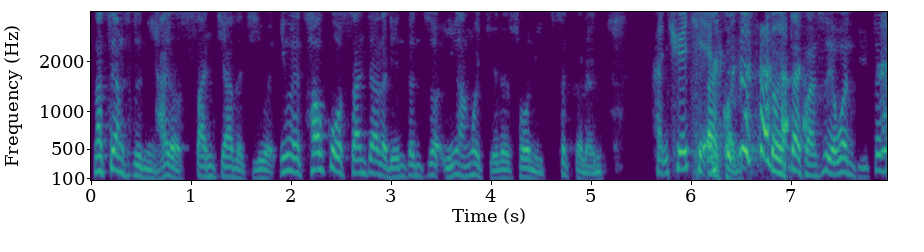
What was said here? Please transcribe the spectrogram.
那这样子你还有三家的机会，因为超过三家的联征之后，银行会觉得说你这个人很缺钱，贷款对 贷款是有问题，就是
